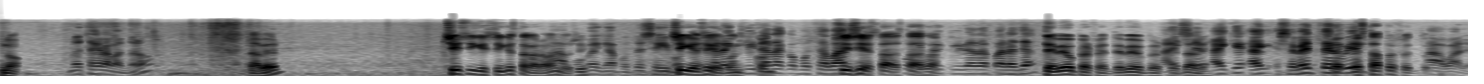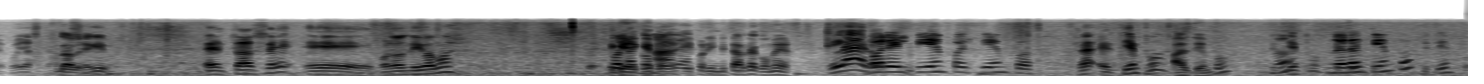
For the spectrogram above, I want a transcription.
No. No está grabando, ¿no? A ver. Sí, sí, que sí que está grabando, ah, sí. pues venga, pues entonces seguimos. Sigue, sigue, con- inclinada con- como estaba Sí, sí, está, está, está. inclinada para allá. Te veo perfecto, te veo Ahí perfecto. se, dale. hay que- hay- ¿se ve entero bien? Está perfecto. Ah, vale, pues ya está. Dale. Seguimos. Entonces, eh, ¿por dónde íbamos? Por la Que- que por- y por invitarte a comer. Claro. Por el tiempo, el tiempo. Claro, ¿El tiempo? ¿Al tiempo? ¿No? tiempo? ¿No era el tiempo? ¿Qué tiempo?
